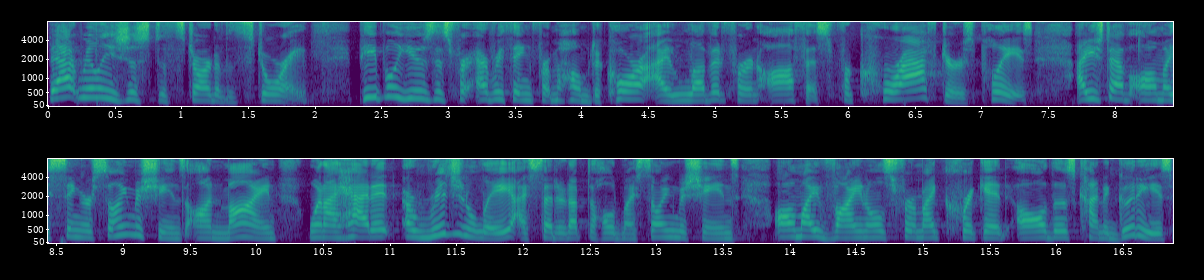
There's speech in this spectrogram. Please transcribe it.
That really is just the start of the story. People use this for everything from home decor. I love it for an office. For crafters, please. I used to have all my Singer sewing machines on mine. When I had it originally, I set it up to hold my sewing machines. All my vinyls for my Cricut, all those kind of goodies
